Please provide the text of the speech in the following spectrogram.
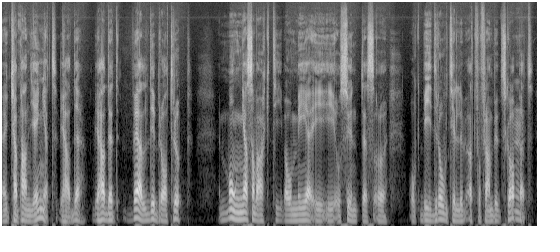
eh, kampanjgänget vi hade. Vi hade ett väldigt bra trupp. Många som var aktiva och med i, i och syntes och, och bidrog till att få fram budskapet. Mm.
